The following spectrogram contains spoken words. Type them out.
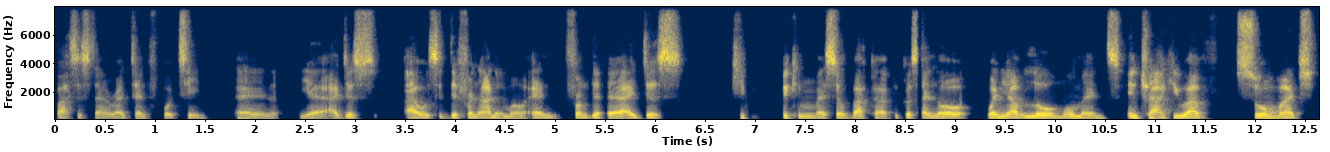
fastest time, I ran 10:14, and yeah, I just I was a different animal. And from there, I just picking myself back up because I know when you have low moments in track, you have so much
